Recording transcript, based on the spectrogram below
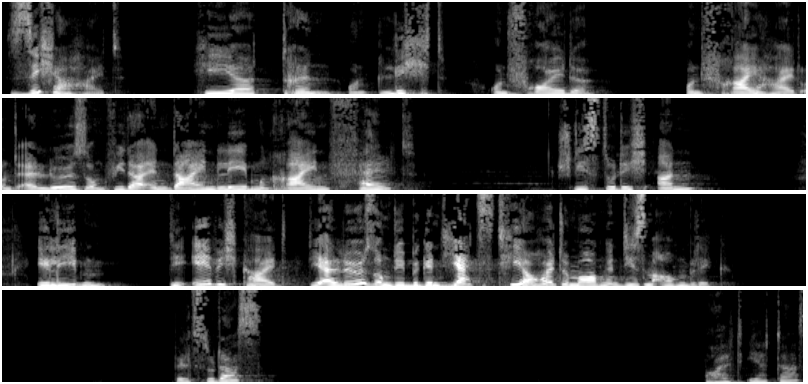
Sicherheit hier drin und Licht und Freude und Freiheit und Erlösung wieder in dein Leben reinfällt? Schließt du dich an? Ihr Lieben, die Ewigkeit, die Erlösung, die beginnt jetzt, hier, heute Morgen, in diesem Augenblick. Willst du das? Wollt ihr das?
